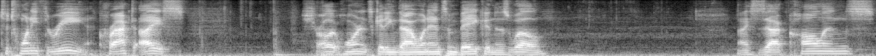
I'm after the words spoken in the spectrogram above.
to 23, cracked ice. Charlotte Hornets getting that one and some bacon as well. Nice Zach Collins.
